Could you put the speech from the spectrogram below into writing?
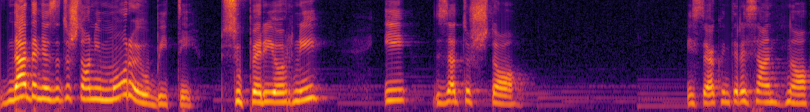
nadalje, zato što oni moraju biti superiorni i zato što, isto jako interesantno,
